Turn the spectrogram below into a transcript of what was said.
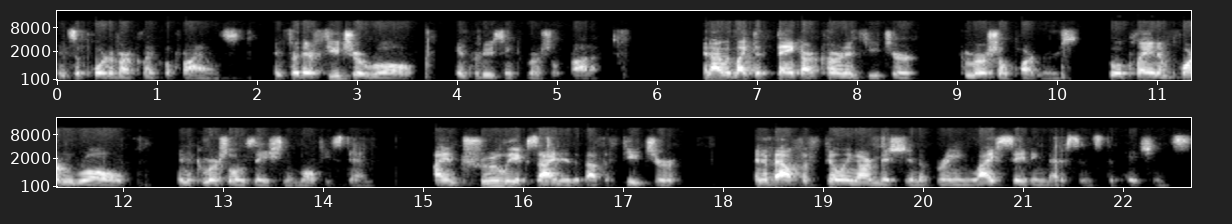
in support of our clinical trials and for their future role in producing commercial product. And I would like to thank our current and future commercial partners who will play an important role in the commercialization of multi-stem. I am truly excited about the future and about fulfilling our mission of bringing life-saving medicines to patients.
